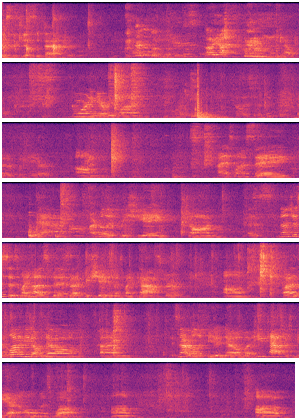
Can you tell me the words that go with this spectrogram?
gets to kiss the pastor. Oh, yeah. Good morning, everyone. Good morning. I should have been better prepared. Um, I just want to say that um, I really appreciate John as, not just as my husband, but I appreciate him as my pastor. Um, I- A lot of you don't know, um, it's not really for you to know, but he pastors me at home as well. Um, um,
